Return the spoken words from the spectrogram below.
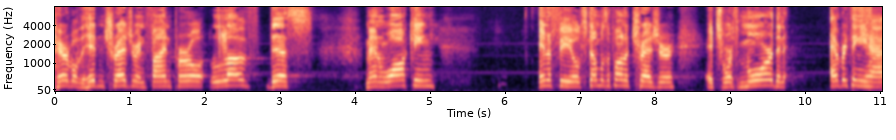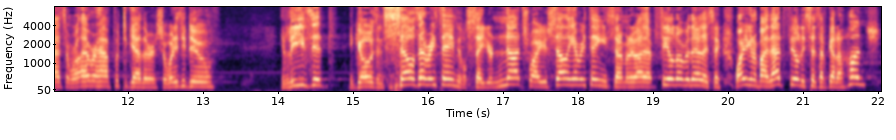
Parable of the hidden treasure and fine pearl. Love this. Man walking in a field, stumbles upon a treasure. It's worth more than everything he has and will ever have put together. So what does he do? He leaves it. He goes and sells everything. People say, You're nuts. Why are you selling everything? He said, I'm going to buy that field over there. They say, Why are you going to buy that field? He says, I've got a hunch.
